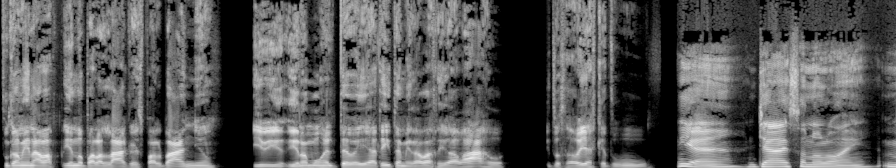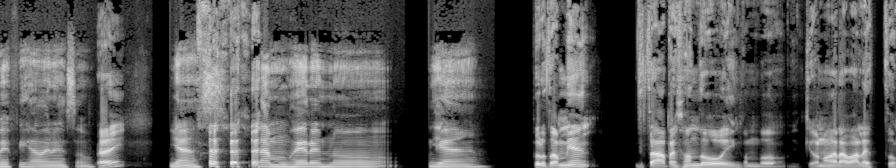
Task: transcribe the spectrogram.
tú caminabas yendo para las lacres, para el baño, y, y una mujer te veía a ti, te miraba arriba abajo y tú sabías que tú, Yeah, ya eso no lo hay. Me fijaba en eso. right? Yes. Las mujeres no. Yeah. Pero también, yo estaba pensando hoy, cuando que uno grabar esto,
